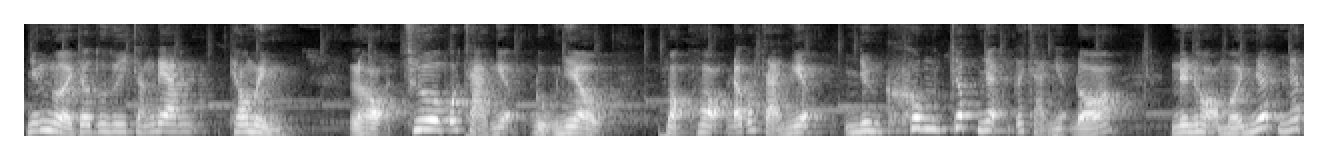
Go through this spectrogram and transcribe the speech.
Những người theo tư duy trắng đen theo mình là họ chưa có trải nghiệm đủ nhiều hoặc họ đã có trải nghiệm nhưng không chấp nhận cái trải nghiệm đó nên họ mới nhất nhất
